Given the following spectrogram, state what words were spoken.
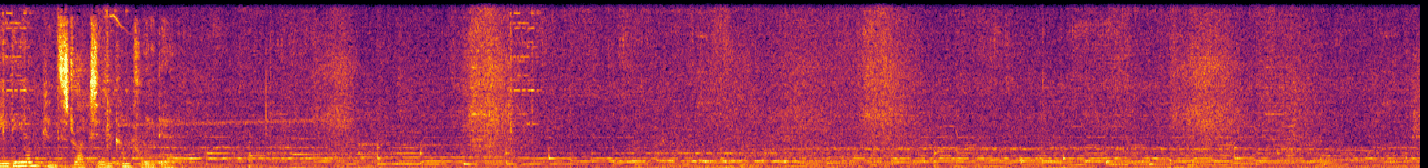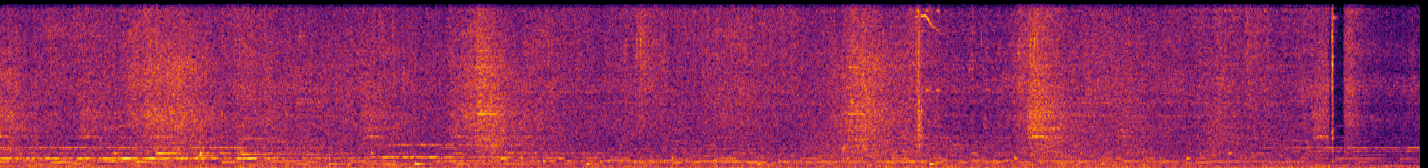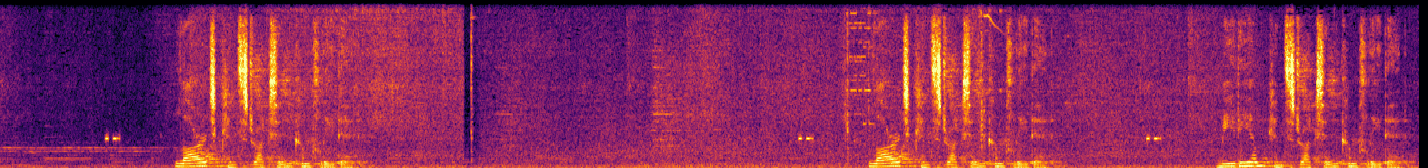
Medium construction completed. Large construction completed. Large construction completed. Medium construction completed.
